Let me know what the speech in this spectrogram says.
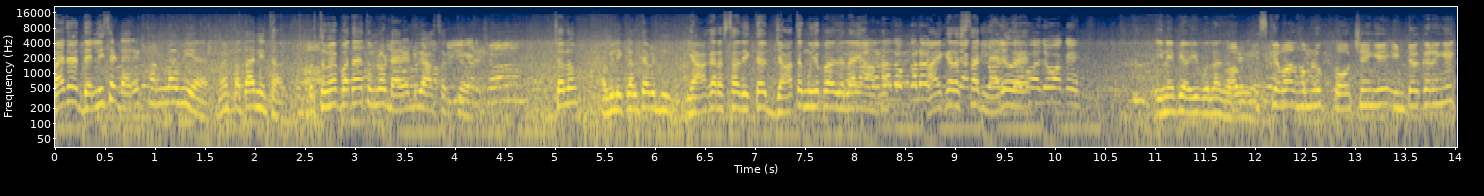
भाई तो दिल्ली से डायरेक्ट सांगला भी है हमें पता नहीं था। और तुम्हें पता है तुम लोग डायरेक्ट भी आ सकते हो। चलो अभी निकलते हैं अभी यहाँ का रास्ता देखते हैं। जहाँ तक मुझे पता चला है यहाँ का आए का रास्ता नैरो है। इन्हें भी अभी बोला अब इसके बाद हम लोग पहुँचेंगे इंटर करेंगे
